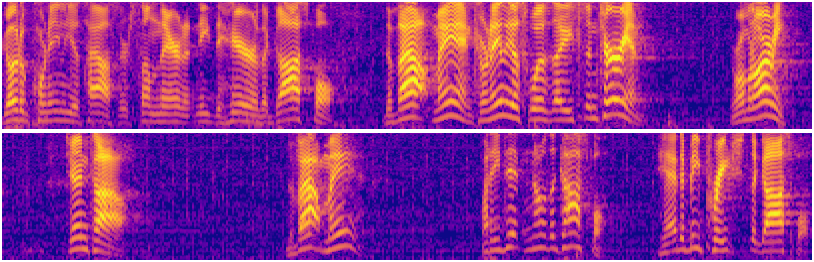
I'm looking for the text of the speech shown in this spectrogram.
go to Cornelius' house. There's some there that need to hear the gospel. Devout man. Cornelius was a centurion, the Roman army, Gentile. Devout man. But he didn't know the gospel. He had to be preached the gospel.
